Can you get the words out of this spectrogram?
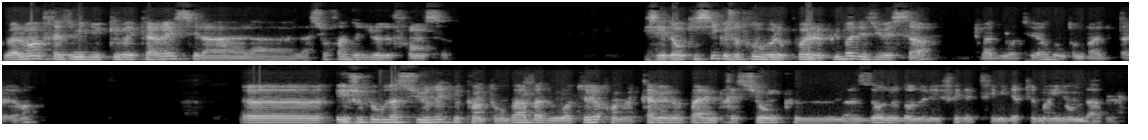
Globalement, 13 000 kilomètres carrés, c'est la, la, la surface de l'île de France. Et c'est donc ici que se trouve le point le plus bas des USA, Badwater, dont on parlait tout à l'heure. Euh, et je peux vous assurer que quand on va à Badwater, on n'a quand même pas l'impression que la zone donne l'effet d'être immédiatement inondable.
